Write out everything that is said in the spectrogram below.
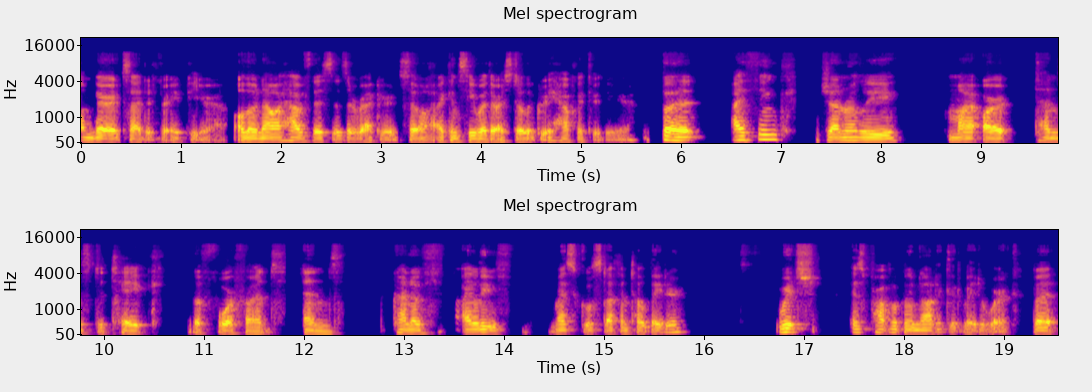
I'm very excited for AP Euro. Although now I have this as a record, so I can see whether I still agree halfway through the year. But I think generally my art tends to take the forefront and kind of I leave my school stuff until later, which is probably not a good way to work, but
